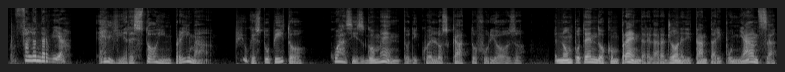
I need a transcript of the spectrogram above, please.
Fallo andar via. Egli restò in prima, più che stupito, quasi sgomento di quello scatto furioso, non potendo comprendere la ragione di tanta ripugnanza,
